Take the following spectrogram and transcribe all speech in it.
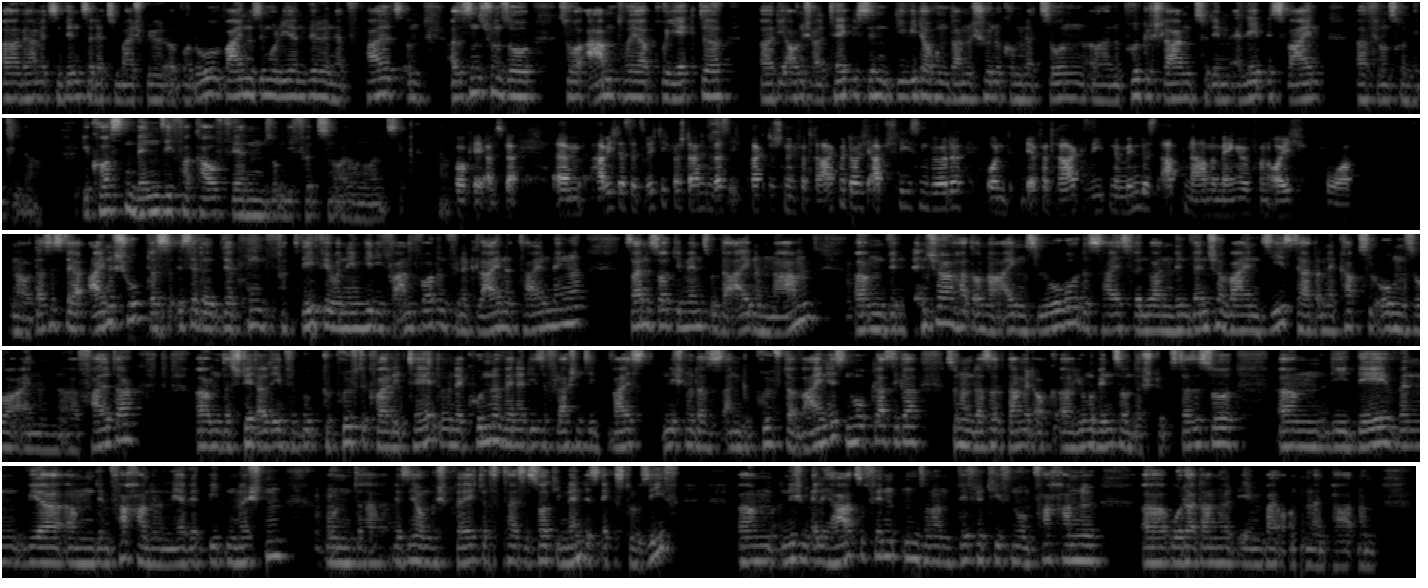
Äh, wir haben jetzt einen Winzer, der zum Beispiel äh, Bordeaux-Weine simulieren will in der Pfalz. Und, also es sind schon so, so Abenteuerprojekte, äh, die auch nicht alltäglich sind, die wiederum dann eine schöne Kombination oder eine Brücke schlagen zu dem Erlebniswein äh, für unsere Mitglieder. Die kosten, wenn sie verkauft werden, so um die 14,90 Euro. Ja. Okay, alles klar. Ähm, Habe ich das jetzt richtig verstanden, dass ich praktisch einen Vertrag mit euch abschließen würde und der Vertrag sieht eine Mindestabnahmemenge von euch vor? Genau, das ist der eine Schub. Das ist ja der, der Punkt Vertrieb. Wir übernehmen hier die Verantwortung für eine kleine Teilmenge seines Sortiments unter eigenem Namen. Mhm. Ähm, WinVenture hat auch ein eigenes Logo. Das heißt, wenn du einen WinVenture Wein siehst, der hat an der Kapsel oben so einen äh, Falter. Ähm, das steht also eben für geprüfte Qualität und der Kunde, wenn er diese Flaschen sieht, weiß nicht nur, dass es ein geprüfter Wein ist, ein hochklassiger, sondern dass er damit auch äh, junge Winzer unterstützt. Das ist so ähm, die Idee, wenn wir ähm, dem Fachhandel Mehrwert bieten möchten. Mhm. Und äh, wir sind ja im Gespräch, das heißt, das Sortiment ist exklusiv, nicht im LEH zu finden, sondern definitiv nur im Fachhandel äh, oder dann halt eben bei Online-Partnern.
